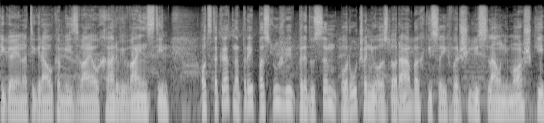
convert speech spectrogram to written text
ki ga je nad igravkami izvajal Harvey Weinstein. Od takrat naprej pa služi predvsem poročanju o zlorabah, ki so jih vršili slavni moški,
